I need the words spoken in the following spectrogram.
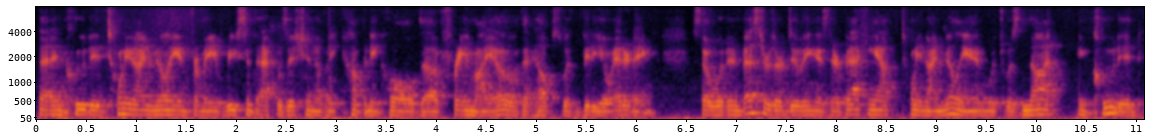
that included 29 million from a recent acquisition of a company called uh, Frame.io that helps with video editing. So what investors are doing is they're backing out 29 million, which was not included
